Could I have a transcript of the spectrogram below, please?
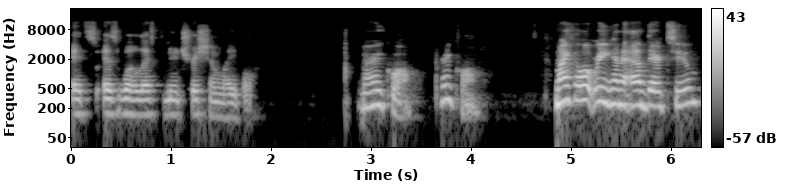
as as well as the nutrition label. Very cool. Very cool. Micah, what were you going to add there too?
